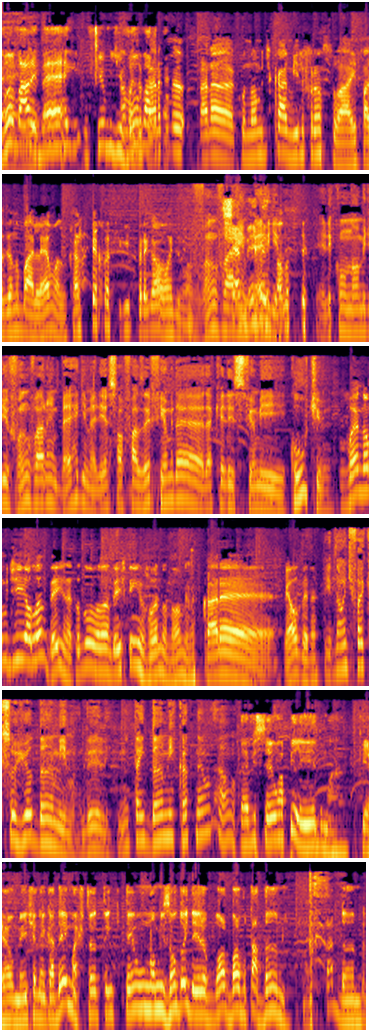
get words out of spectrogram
Van Varenberg, o filme de Não, Van o cara, Varenberg. com, o cara com o nome de Camille François e fazendo balé, mano, o cara ia conseguir emprego aonde, mano? Van Isso é Varenberg. mesmo, Ele com o nome de Van Varenberg, mano, ele ia só fazer filme da, daqueles filme cult, mano. Van é nome de holandês, né? Todo holandês tem Van no nome, né? O cara é belga, né? E de onde foi que surgiu o Dummy, mano, dele? Não tem Dummy em canto nenhum, não. Deve ser um apelido, mano. Que realmente é negado. Ei, mas tem que ter um nomezão doideira. Bora, bora botar Dami. Tá Dami.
